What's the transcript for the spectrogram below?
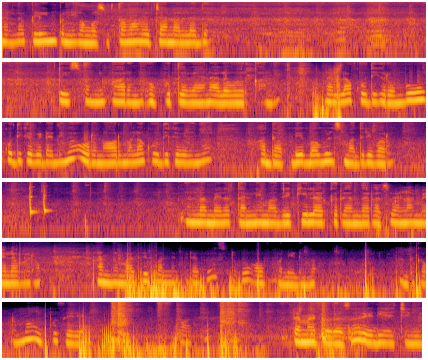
நல்லா க்ளீன் பண்ணிக்கோங்க. சுத்தமாக வச்சா நல்லது. டேஸ்ட் பண்ணி பாருங்கள் உப்பு தேவையான அளவு இருக்கான்னு நல்லா கொதிக்க ரொம்பவும் கொதிக்க விடாதீங்க. ஒரு நார்மலாக கொதிக்க விடுங்க. அது அப்படியே பபுள்ஸ் மாதிரி வரும். நல்லா மேலே தண்ணி மாதிரி கீழே இருக்கிற அந்த ரசம் எல்லாம் மேலே வரும். அந்த மாதிரி பண்ண பிறகு ஸ்டவ் ஆஃப் பண்ணிவிடுங்க அதுக்கப்புறமா உப்பு சரியாக பார்த்து டொமேட்டோ ரசம் ரெடி ஆச்சுங்க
